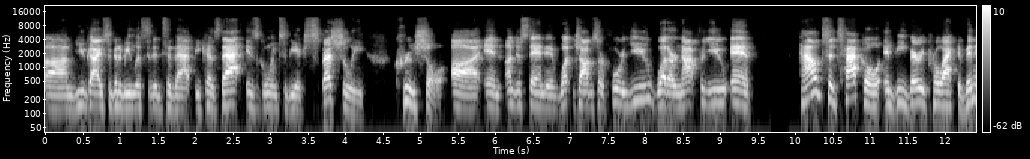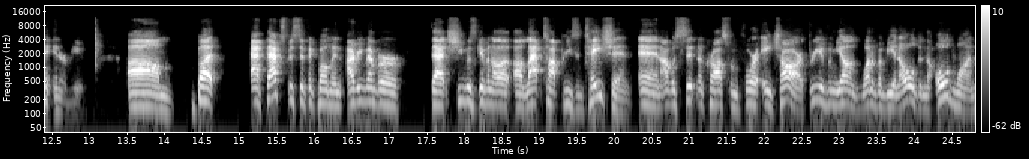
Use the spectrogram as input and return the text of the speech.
um, you guys are going to be listening to that because that is going to be especially crucial uh, in understanding what jobs are for you, what are not for you, and how to tackle and be very proactive in an interview. Um, but at that specific moment, I remember that she was given a, a, laptop presentation, and I was sitting across from four HR, three of them young, one of them being old, and the old one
